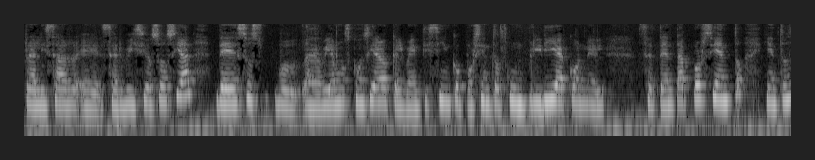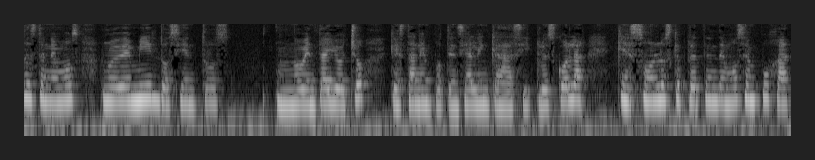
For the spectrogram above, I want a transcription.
realizar eh, servicio social. De esos habíamos considerado que el 25% cumpliría con el 70% y entonces tenemos 9.298 que están en potencial en cada ciclo escolar, que son los que pretendemos empujar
